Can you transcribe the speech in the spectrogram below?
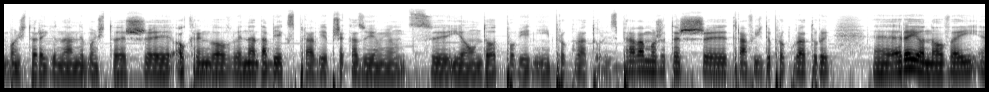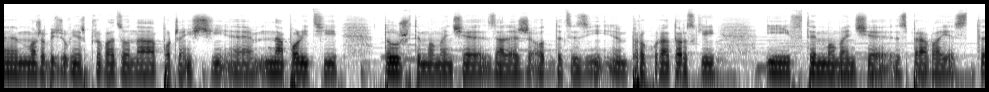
bądź to regionalny, bądź też okręgowy nada bieg sprawie, przekazując ją do odpowiedniej prokuratury. Sprawa może też trafić do prokuratury rejonowej, może być również prowadzona po części na policji. To już w tym momencie zależy od decyzji prokuratorskiej i w tym momencie sprawa jest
